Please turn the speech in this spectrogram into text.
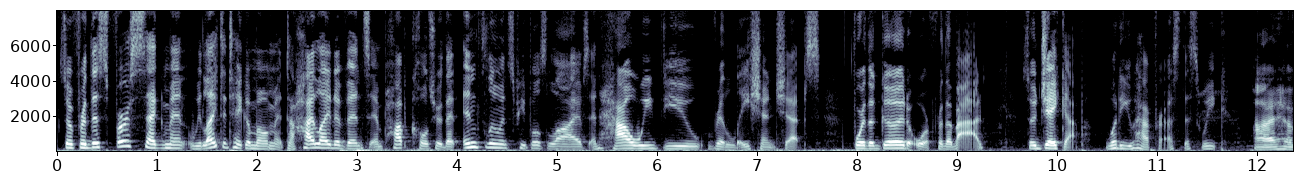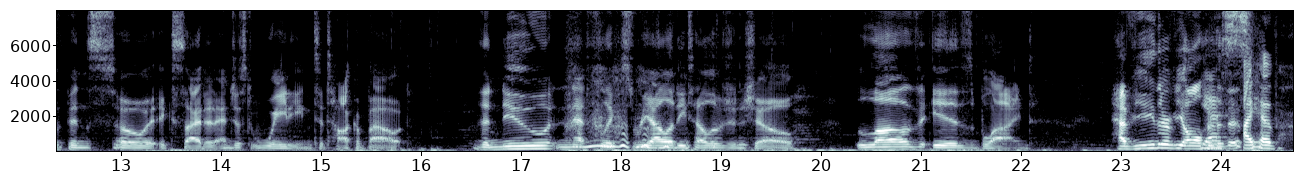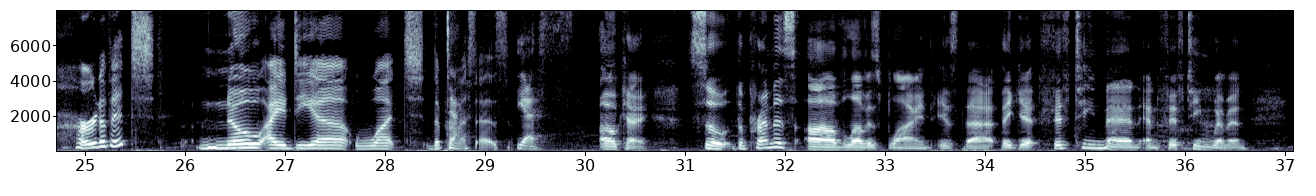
So, for this first segment, we like to take a moment to highlight events in pop culture that influence people's lives and how we view relationships, for the good or for the bad. So, Jacob, what do you have for us this week? I have been so excited and just waiting to talk about the new Netflix reality television show, Love is Blind. Have you either of you all heard of Yes. this? I have heard of it, no idea what the premise is. Yes. Okay. So the premise of Love is Blind is that they get 15 men and 15 women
